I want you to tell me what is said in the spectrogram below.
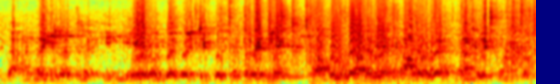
இந்த அண்ணன் இல்லத்தில் இங்கேயே வந்து வச்சுக்கிட்டு டெஃபினெட்லி நான் கூட்டானவே நான் வருவேன் நன்றி வணக்கம்.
